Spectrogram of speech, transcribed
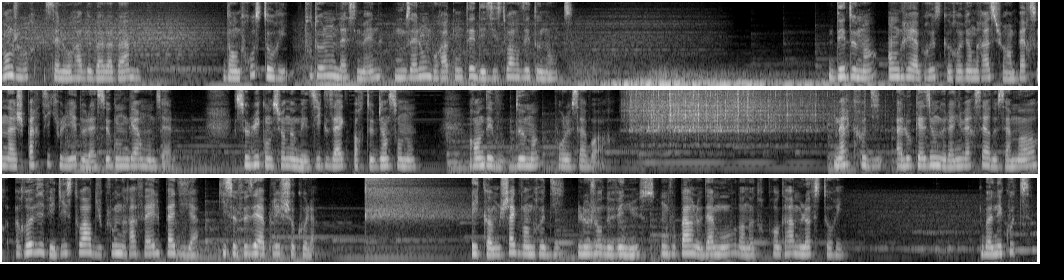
Bonjour, c'est Laura de Bababam. Dans True Story, tout au long de la semaine, nous allons vous raconter des histoires étonnantes. Dès demain, Andrea Brusque reviendra sur un personnage particulier de la Seconde Guerre mondiale. Celui qu'on surnommait Zigzag porte bien son nom. Rendez-vous demain pour le savoir. Mercredi, à l'occasion de l'anniversaire de sa mort, revivez l'histoire du clown Raphaël Padilla, qui se faisait appeler Chocolat. Et comme chaque vendredi, le jour de Vénus, on vous parle d'amour dans notre programme Love Story. Bonne écoute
